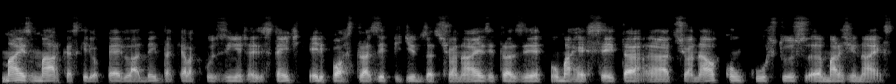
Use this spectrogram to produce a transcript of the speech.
mais marcas que ele opere lá dentro daquela cozinha já existente, ele possa trazer pedidos adicionais e trazer uma receita ah, adicional com custos uh, marginais.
